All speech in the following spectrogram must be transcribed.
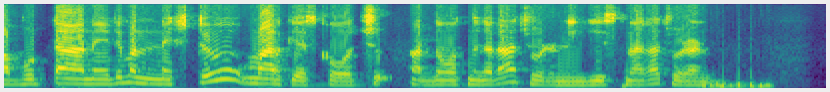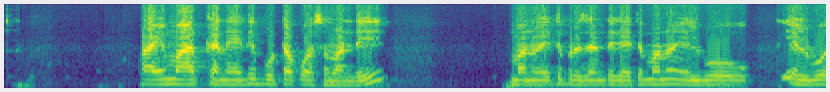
ఆ బుట్ట అనేది మనం నెక్స్ట్ మార్క్ వేసుకోవచ్చు అర్థమవుతుంది కదా? చూడండి నేను గీస్తున్నాగా చూడండి. పై మార్క్ అనేది బుట్ట కోసం అండి. మనం అయితే ప్రజెంట్గా అయితే మనం ఎల్బో ఎల్బో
